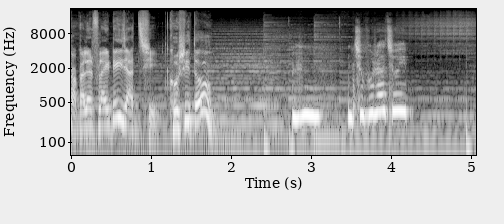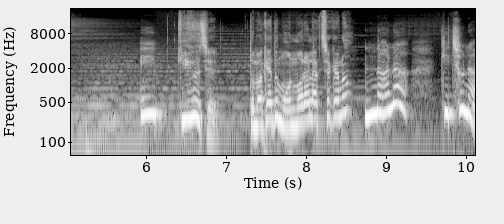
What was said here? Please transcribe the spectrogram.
সকালের ফ্লাইটেই যাচ্ছি। খুশি তো? যুবরাজ ওই এই কি হয়েছে? তোমাকে এত মনমরা লাগছে কেন? না না কিছু না।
